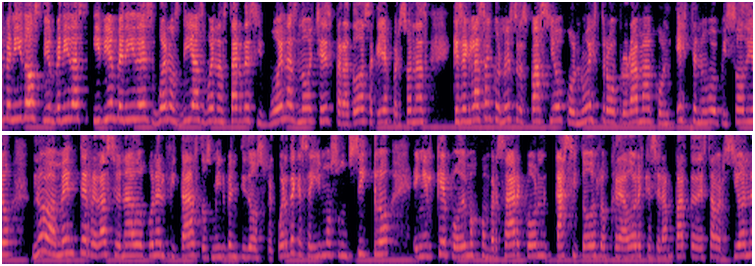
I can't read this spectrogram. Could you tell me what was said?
Bienvenidos, bienvenidas y bienvenides. Buenos días, buenas tardes y buenas noches para todas aquellas personas que se enlazan con nuestro espacio, con nuestro programa, con este nuevo episodio nuevamente relacionado con el FITAS 2022. Recuerde que seguimos un ciclo en el que podemos conversar con casi todos los creadores que serán parte de esta versión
